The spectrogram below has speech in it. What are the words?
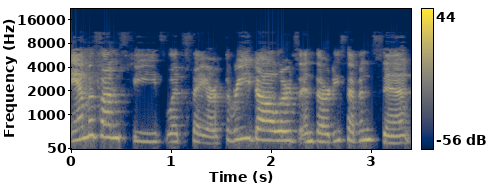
Amazon fees, let's say, are $3.37,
